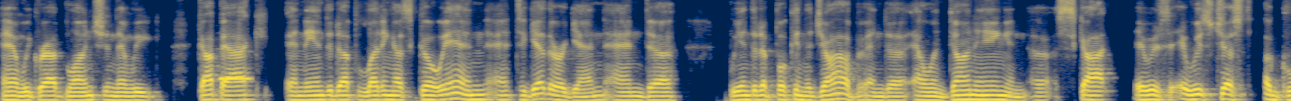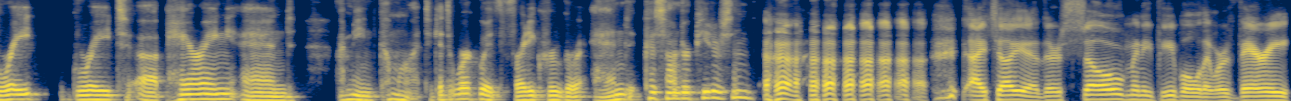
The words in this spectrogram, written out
and we grabbed lunch and then we got back and they ended up letting us go in and together again. And uh, we ended up booking the job and uh, Ellen Dunning and uh, Scott. It was it was just a great great uh, pairing and I mean, come on, to get to work with Freddy Krueger and Cassandra Peterson. I tell you, there's so many people that were very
